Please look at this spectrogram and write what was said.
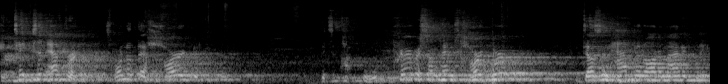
It takes an effort. It's one of the hard, it's, prayer is sometimes hard work. It doesn't happen automatically.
